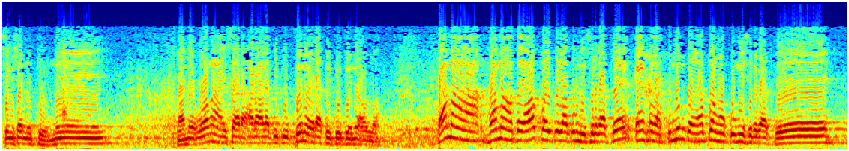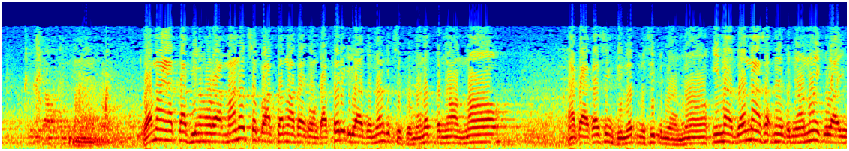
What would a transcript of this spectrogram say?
sing iso nuduhne lan nek wong ora oleh pituduh ora dituduhne Allah Fama fama utai apa iku lakum di surga kabeh? Kayak kalah kumun kaya apa ngukumi surga kabeh? Wama yata bilang orang manut sapa akdan mata kong kafir ila donan kejaba manut penyono. Akak sing dinut mesti penyono. Ina dona ini penyono iku layu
